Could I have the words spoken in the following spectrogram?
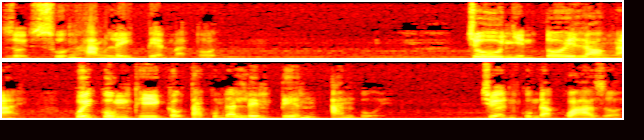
rồi xuống hang lấy tiền mà thôi. Chu nhìn tôi lo ngại, cuối cùng thì cậu ta cũng đã lên tiếng an ủi. Chuyện cũng đã qua rồi,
